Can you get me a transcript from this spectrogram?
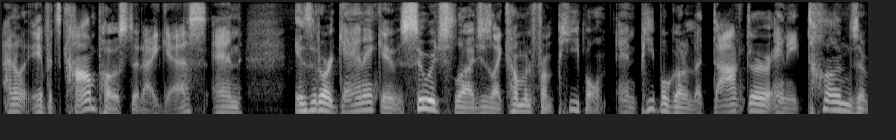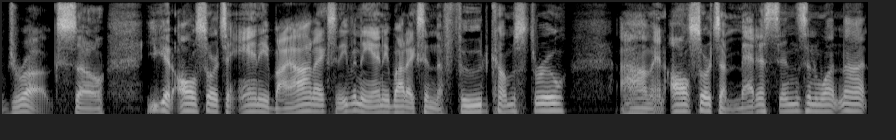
I don't if it's composted, I guess, and is it organic? It, was sewage sludge is like coming from people, and people go to the doctor and eat tons of drugs, so you get all sorts of antibiotics, and even the antibiotics in the food comes through, um, and all sorts of medicines and whatnot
